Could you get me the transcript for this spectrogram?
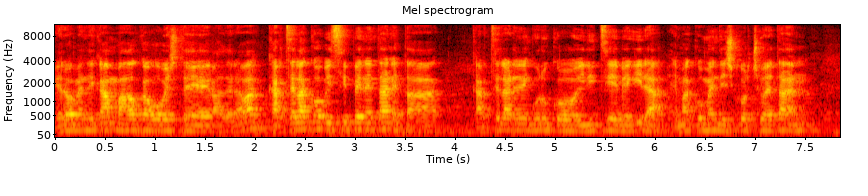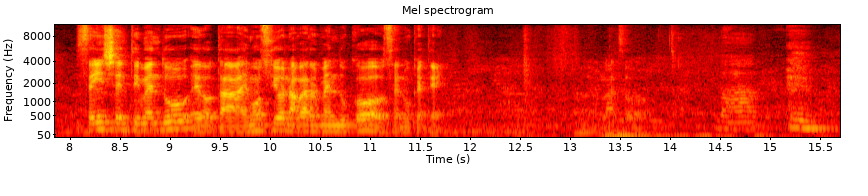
Gero mendikan badaukago beste galdera bat. Kartzelako bizipenetan eta kartzelaren inguruko iritziei begira, emakumen diskurtsoetan, zein sentimendu edota emozio nabarmenduko zenukete? Lazo. Ba,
